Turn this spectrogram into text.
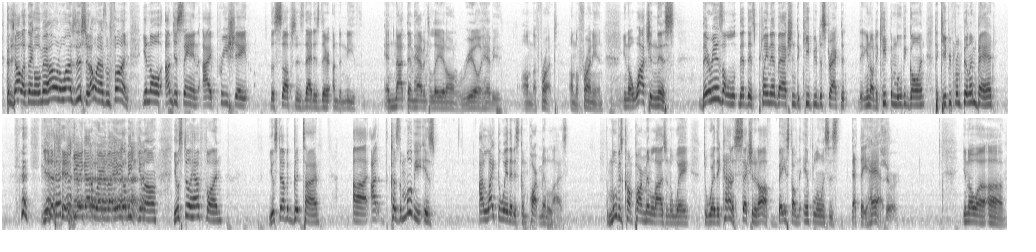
Because y'all are thinking, oh man, I want to watch this shit. I want to have some fun. You know, I'm just saying, I appreciate the substance that is there underneath, and not them having to lay it on real heavy on the front, on the front end. You know, watching this, there is a that there's plenty of action to keep you distracted. You know, to keep the movie going, to keep you from feeling bad. yeah, you ain't got to worry about it. You'll be, you know, you'll still have fun. You'll still have a good time. Uh, because the movie is, I like the way that it's compartmentalized. The movie's compartmentalized in a way to where they kind of section it off based on the influences that they have. Sure. You know, uh, uh,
